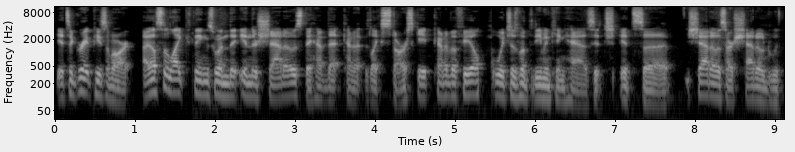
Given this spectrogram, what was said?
It's a great piece of art. I also like things when the, in their shadows they have that kind of like starscape kind of a feel, which is what the Demon King has. It's it's uh, shadows are shadowed with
